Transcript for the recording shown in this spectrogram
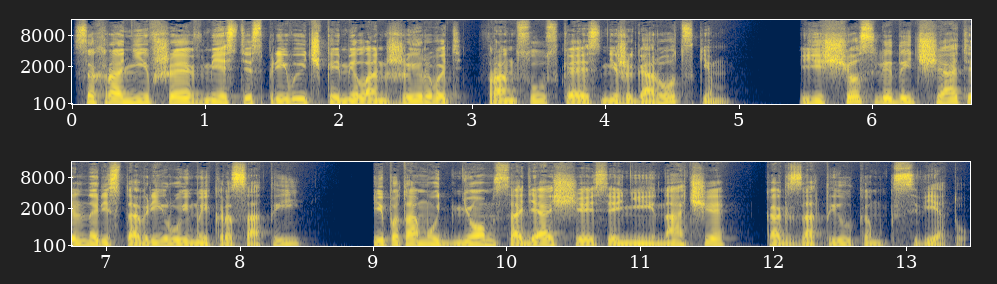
сохранившая вместе с привычкой меланжировать французское с нижегородским, еще следы тщательно реставрируемой красоты и потому днем садящаяся не иначе, как затылком к свету.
